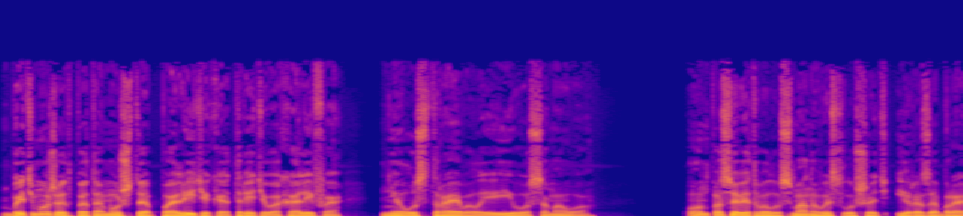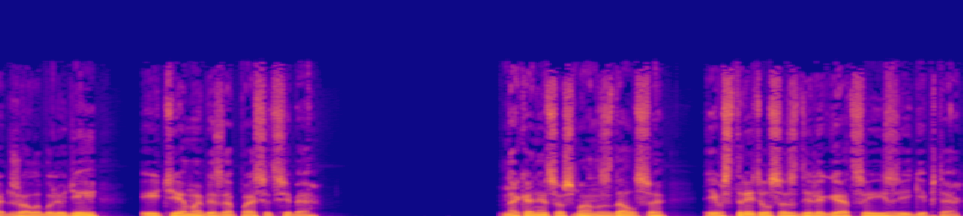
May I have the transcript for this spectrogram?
Быть может, потому что политика третьего халифа не устраивала и его самого. Он посоветовал Усману выслушать и разобрать жалобы людей и тем обезопасить себя. Наконец Усман сдался и встретился с делегацией из Египта.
